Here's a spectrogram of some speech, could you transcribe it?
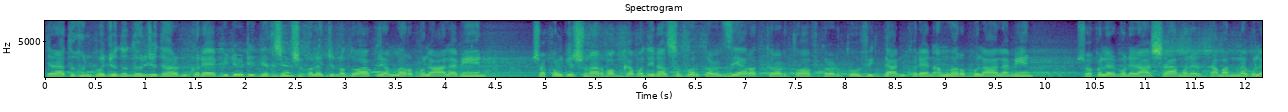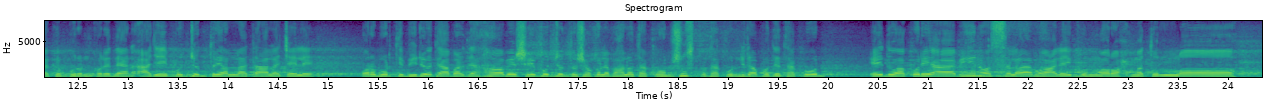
যারা এতক্ষণ পর্যন্ত ধৈর্য ধারণ করে ভিডিওটি দেখেছেন সকলের জন্য দোয়া করি আল্লাহ রবুল্লা আলমিন সকলকে সোনার মক্কা, মদিনা সফর করার, জিয়ারত করার তফ করার তৌফিক দান করেন। আল্লাহ রব্বুল আলমিন সকলের মনের আশা, মনের তামান্নাগুলোকে পূরণ করে দেন। আজ এই পর্যন্তই। আল্লাহ তালা চাইলে পরবর্তী ভিডিওতে আবার দেখা হবে। সেই পর্যন্ত সকলে ভালো থাকুন, সুস্থ থাকুন, নিরাপদে থাকুন। এই দোয়া করি, আমিন। আসসালামু আলাইকুম রহমতুল্লাহ।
